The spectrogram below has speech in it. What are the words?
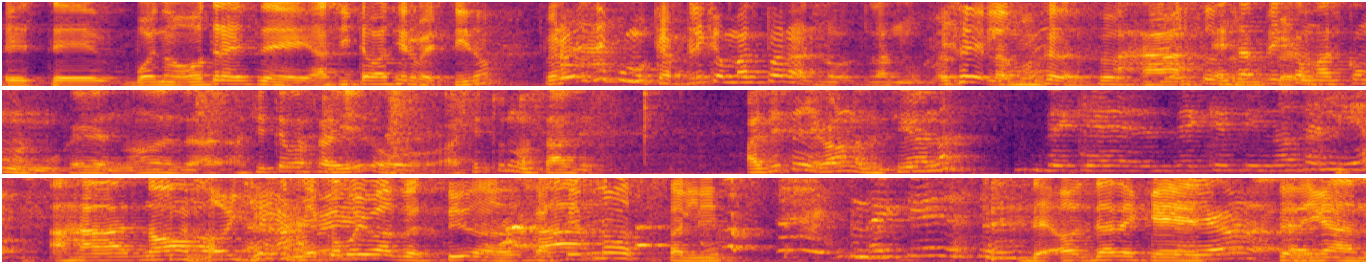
Este, bueno, otra es de así te vas a ir vestido. Pero ese como que aplica más para lo- las mujeres. Sí, las mujeres. Eso, Ajá, eso es esa aplica mujeres. más como en mujeres, ¿no? ¿Así te vas a ir o así tú no sales? ¿A ti te llegaron a decir, Ana? De que, de que si no salía. Ajá, no. Oye, De cómo ibas vestida. Casi no vas a salir. De que. De- o sea, de que llegaron te digan,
